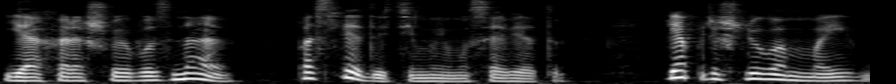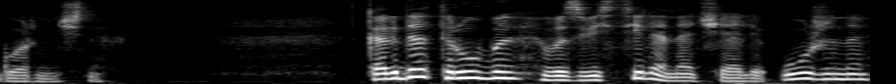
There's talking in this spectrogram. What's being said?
Я хорошо его знаю. Последуйте моему совету. Я пришлю вам моих горничных. Когда трубы возвестили о начале ужина,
